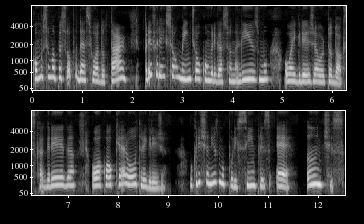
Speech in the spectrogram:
como se uma pessoa pudesse o adotar preferencialmente ao congregacionalismo, ou à Igreja Ortodoxa Grega, ou a qualquer outra igreja. O cristianismo puro e simples é, antes,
